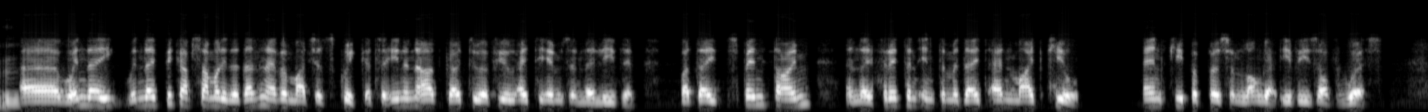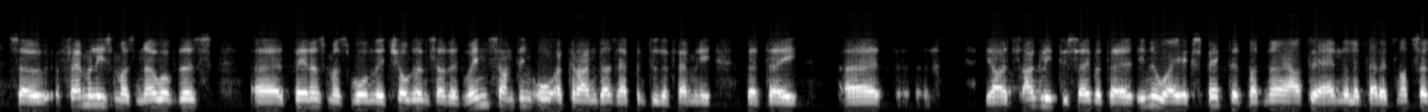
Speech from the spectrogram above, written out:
Mm. Uh, when they when they pick up somebody that doesn't have a much, it's quick. It's an in and out. Go to a few ATMs and they leave them. But they spend time and they threaten, intimidate, and might kill, and keep a person longer if he's of worth. So families must know of this. Uh, parents must warn their children so that when something or a crime does happen to the family, that they uh, yeah, it's ugly to say, but they in a way expect it, but know how to handle it. That it's not so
